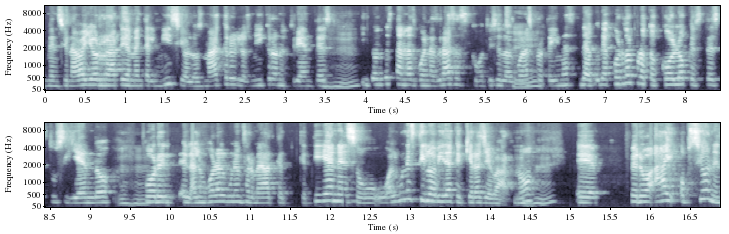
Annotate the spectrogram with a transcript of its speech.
mencionaba yo rápidamente al inicio, los macro y los micronutrientes y dónde están las buenas grasas y como tú dices, las buenas proteínas, de, acuerdo al protocolo que estés tú siguiendo, por el, a lo mejor alguna enfermedad que, tienes o, algún estilo de vida que quieras llevar, ¿no? Eh, pero hay opciones.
